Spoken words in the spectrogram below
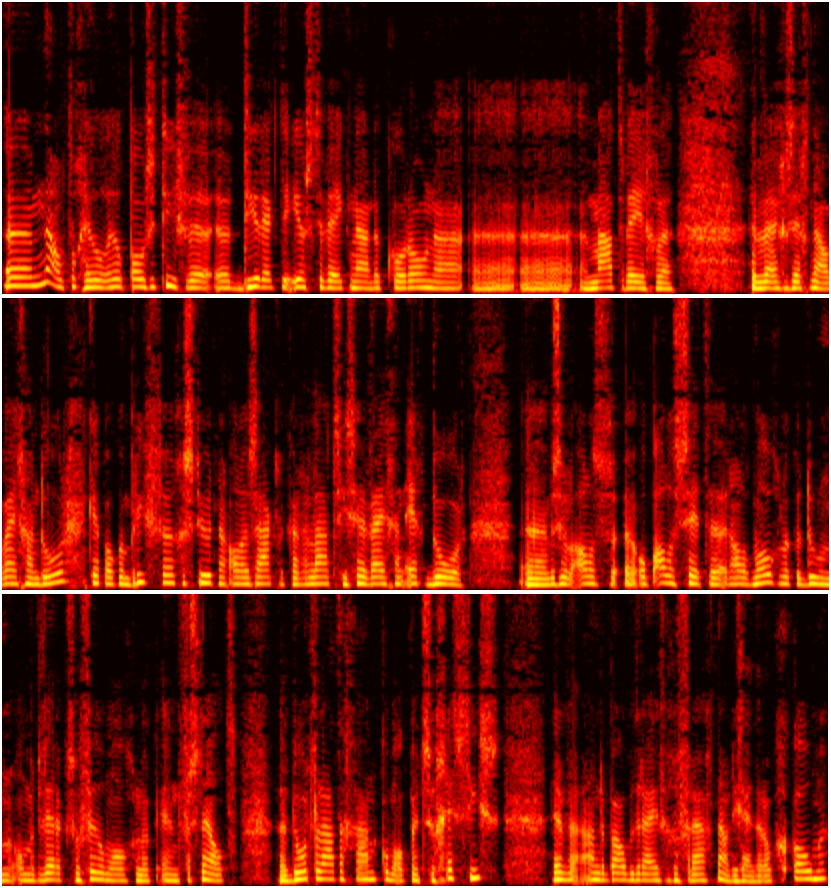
Uh, nou, toch heel, heel positief. Uh, direct de eerste week na de corona-maatregelen uh, hebben wij gezegd, nou, wij gaan door. Ik heb ook een brief gestuurd naar alle zakelijke relaties. Wij gaan echt door. we zullen alles op alles zetten en al het mogelijke doen om het werk zoveel mogelijk en versneld door te laten gaan. Kom ook met suggesties. Hebben we aan de bouwbedrijven gevraagd. Nou, die zijn er ook gekomen.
